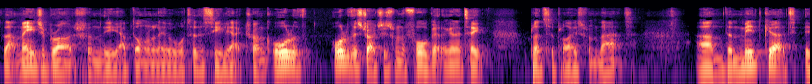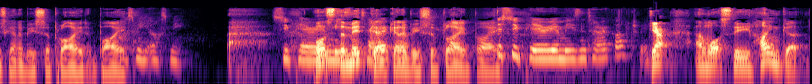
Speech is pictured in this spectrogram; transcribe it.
so that major branch from the abdominal aorta, the celiac trunk. All of all of the structures from the foregut are going to take blood supplies from that. Um, the midgut is going to be supplied by. Ask me, ask me. Superior What's the midgut going to be supplied by? The superior mesenteric artery. Yeah, and what's the hindgut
